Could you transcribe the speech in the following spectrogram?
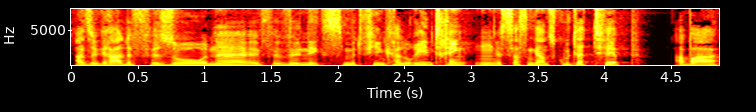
Also gerade für so, ne, ich will nichts mit vielen Kalorien trinken, ist das ein ganz guter Tipp. Aber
